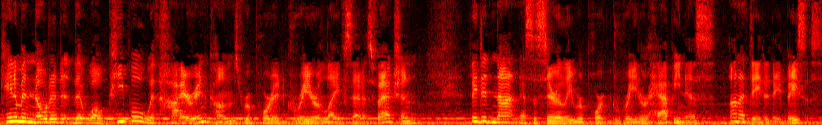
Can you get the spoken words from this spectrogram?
Kahneman noted that while people with higher incomes reported greater life satisfaction, they did not necessarily report greater happiness on a day to day basis.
